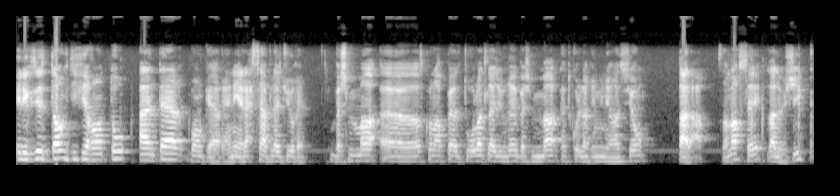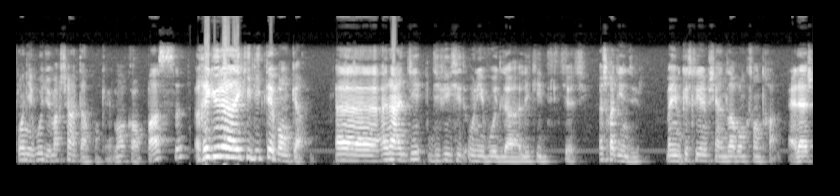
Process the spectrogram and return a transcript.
Il existe donc différents taux interbancaires يعني على حساب لا دوري باش ما آه سكون ابل طولات لا دوري باش ما كتكون لا ريمونيراسيون Voilà, ça marche, c'est la logique au niveau du marché interbancaire. Donc on passe. Réguler la liquidité bancaire. Euh, انا عندي ديفيسيت او نيفو د لا ليكيديتي ديالتي اش غادي ندير ما يمكنش ليا نمشي عند لا بنك سنترال علاش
